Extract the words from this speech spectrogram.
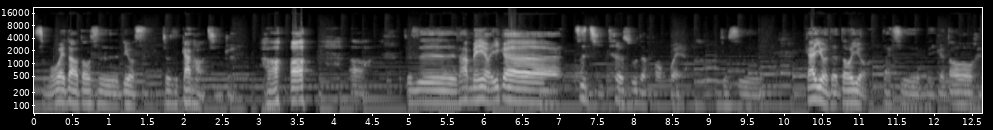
什么味道都是六十，就是刚好及格，哈哈啊，就是它没有一个自己特殊的风味啊，就是该有的都有，但是每个都很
